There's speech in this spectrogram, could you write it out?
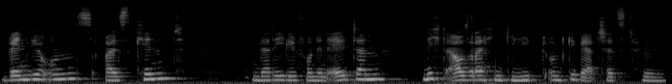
wenn wir uns als Kind, in der Regel von den Eltern, nicht ausreichend geliebt und gewertschätzt fühlen.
